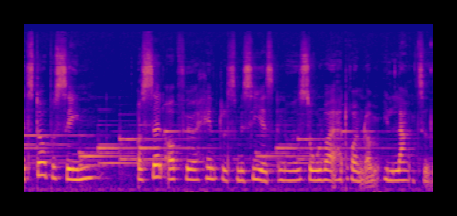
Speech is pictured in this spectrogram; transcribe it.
At stå på scenen og selv opføre Händels Messias er noget, Solvej har drømt om i lang tid.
